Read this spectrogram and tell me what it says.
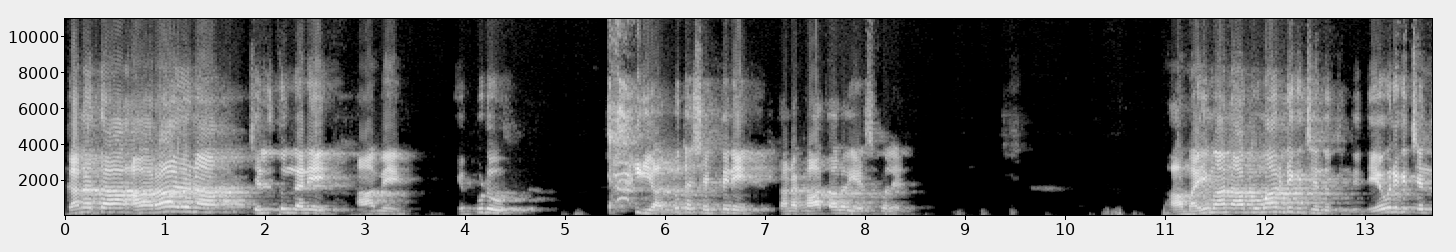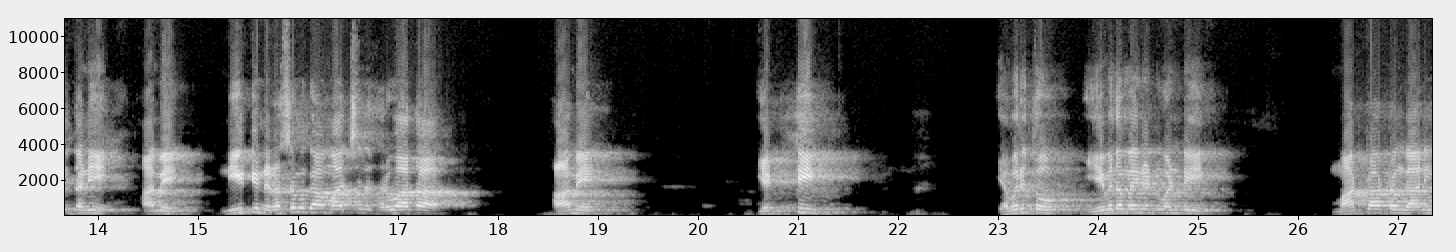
ఘనత ఆరాధన చెల్లుతుందని ఆమె ఎప్పుడు ఈ అద్భుత శక్తిని తన ఖాతాలో వేసుకోలేదు. ఆ మహిమ నా కుమారుడికి చెందుతుంది దేవునికి చెందుతని ఆమె నీటిని రసముగా మార్చిన తరువాత ఆమె ఎట్టి ఎవరితో ఏ విధమైనటువంటి మాట్లాడటం కానీ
